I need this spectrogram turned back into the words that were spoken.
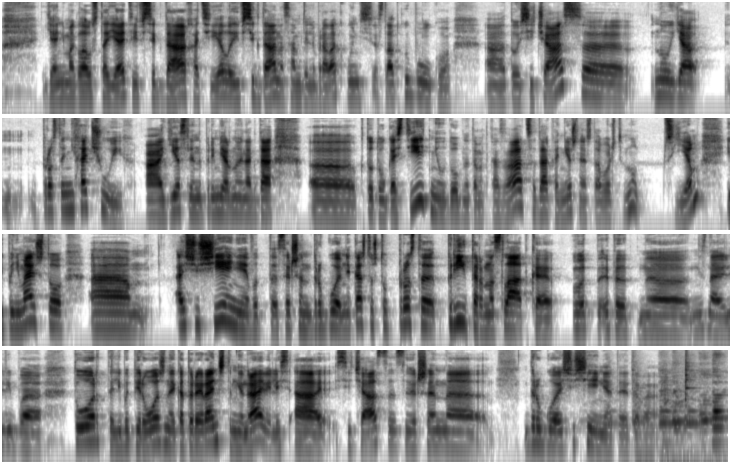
не могла устоять и всегда хотела, и всегда, на самом деле, брала какую-нибудь сладкую булку, а, то сейчас, ну, я просто не хочу их. А если, например, ну, иногда э, кто-то угостит, неудобно там отказаться, да, конечно, я с удовольствием, ну, съем и понимаю, что э, ощущение вот совершенно другое. Мне кажется, что просто приторно сладкое вот это, э, не знаю, либо торт, либо пирожные, которые раньше-то мне нравились, а сейчас совершенно другое ощущение от этого.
